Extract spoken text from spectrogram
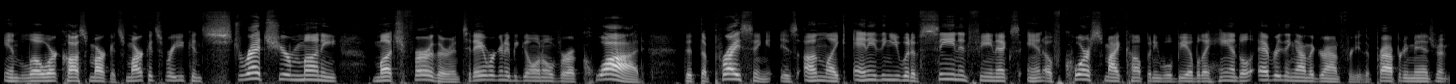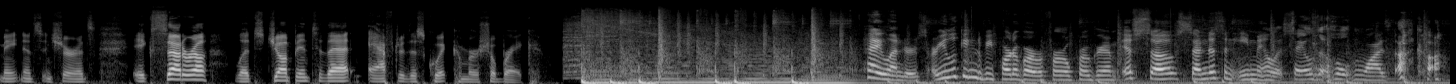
in lower cost markets, markets where you can stretch your money much further. And today we're going to be going over a quad that the pricing is unlike anything you would have seen in Phoenix. And of course, my company will be able to handle everything on the ground for you the property management, maintenance, insurance, etc. Let's jump into that after this quick commercial break. Hey lenders, are you looking to be part of our referral program? If so, send us an email at sales at holtonwise.com.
